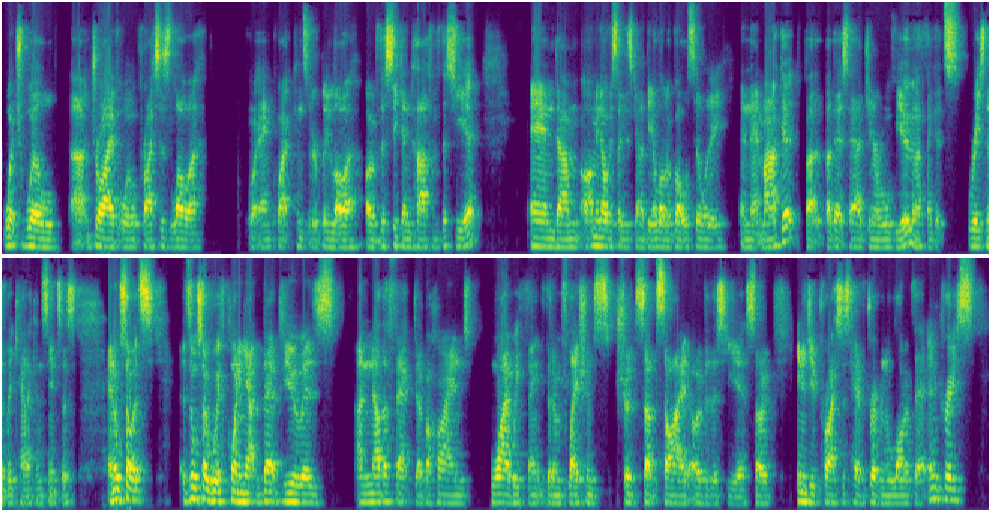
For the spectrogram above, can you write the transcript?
which will uh, drive oil prices lower and quite considerably lower over the second half of this year. And um, I mean, obviously, there's going to be a lot of volatility in that market, but but that's our general view, and I think it's reasonably counter consensus. And also, it's it's also worth pointing out that view is another factor behind why we think that inflation should subside over this year. So, energy prices have driven a lot of that increase,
